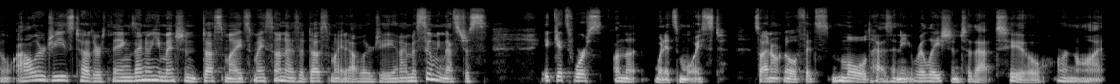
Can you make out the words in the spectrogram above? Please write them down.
you know, allergies to other things? I know you mentioned dust mites. My son has a dust mite allergy, and I'm assuming that's just it gets worse on the when it's moist. So I don't know if it's mold has any relation to that too or not.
